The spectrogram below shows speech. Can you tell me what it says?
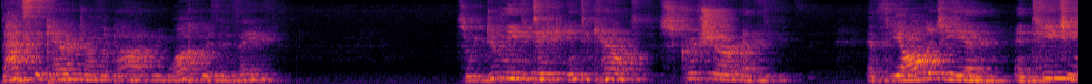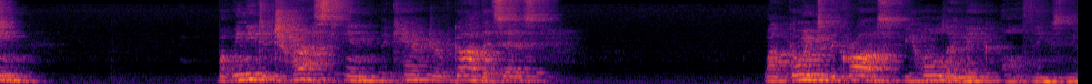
That's the character of the God we walk with in faith. So we do need to take into account Scripture and and theology and, and teaching. But we need to trust in the character of God that says, while going to the cross, behold, I make all things new.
